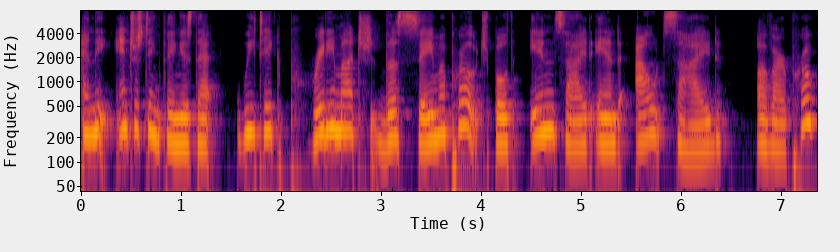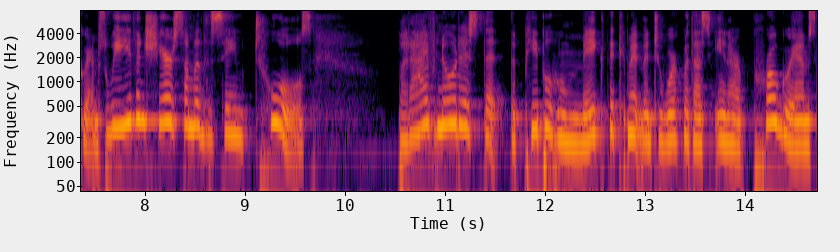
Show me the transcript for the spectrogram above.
And the interesting thing is that we take pretty much the same approach, both inside and outside of our programs. We even share some of the same tools. But I've noticed that the people who make the commitment to work with us in our programs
